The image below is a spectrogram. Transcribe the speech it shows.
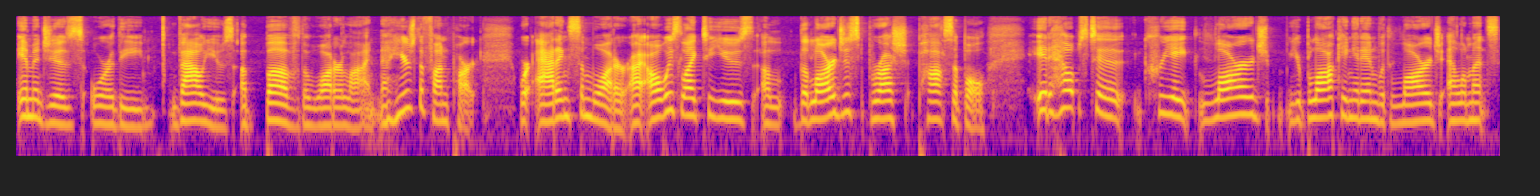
images or the values above the water line. Now, here's the fun part we're adding some water. I always like to use a, the largest brush possible it helps to create large, you're blocking it in with large elements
